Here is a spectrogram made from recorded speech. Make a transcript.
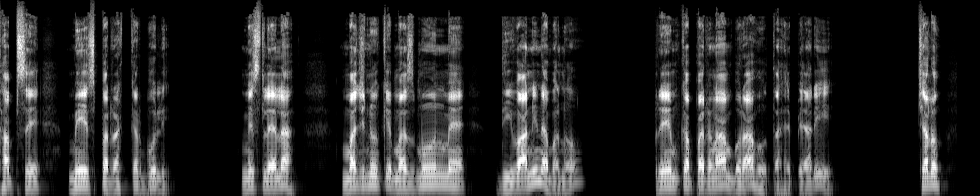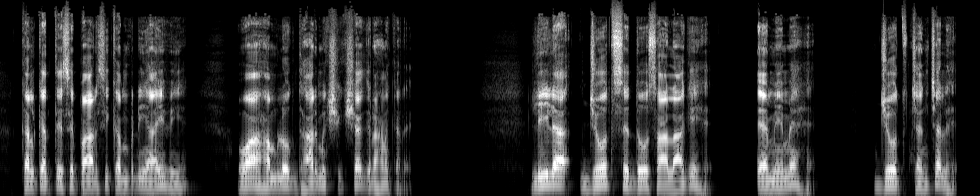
थप से मेज पर रखकर बोली, मिस लैला, मजनू के मजमून में दीवानी न बनो। प्रेम का परिणाम बुरा होता है, प्यारी। चलो, कलकत्ते से पारसी कंपनी आई हुई है। वहाँ हम लोग धार्मिक शिक्षा ग्रहण करें। लीला जोत से दो साल आगे है एमए में है। जोत चंचल है।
